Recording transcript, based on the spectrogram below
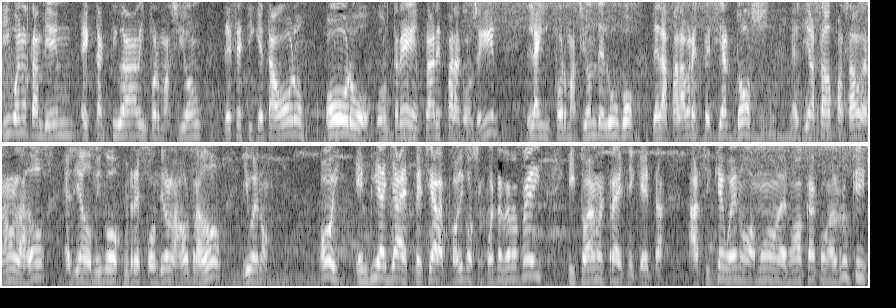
Y bueno, también está activada la información de esa etiqueta oro, oro, con tres ejemplares para conseguir la información de lujo de la palabra especial 2. El día sábado pasado ganaron las dos, el día domingo respondieron las otras dos. Y bueno, hoy envía ya especial al código 5006 y todas nuestras etiquetas. Así que bueno, vamos de nuevo acá con el rookie.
